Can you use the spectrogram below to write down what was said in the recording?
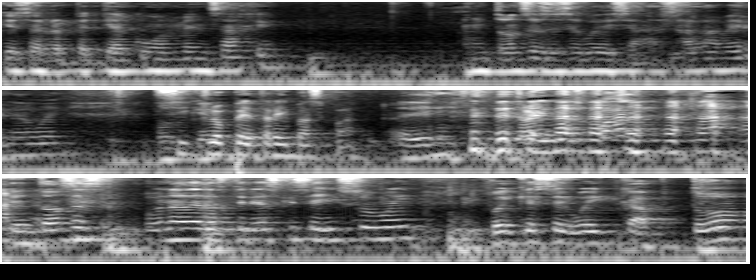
que se repetía como un mensaje. Entonces ese güey dice, ah, a la verga, güey. Pues, Cíclope ¿qué- trae más pan. eh, trae más pan. Entonces, una de las teorías que se hizo, güey, fue que ese güey captó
